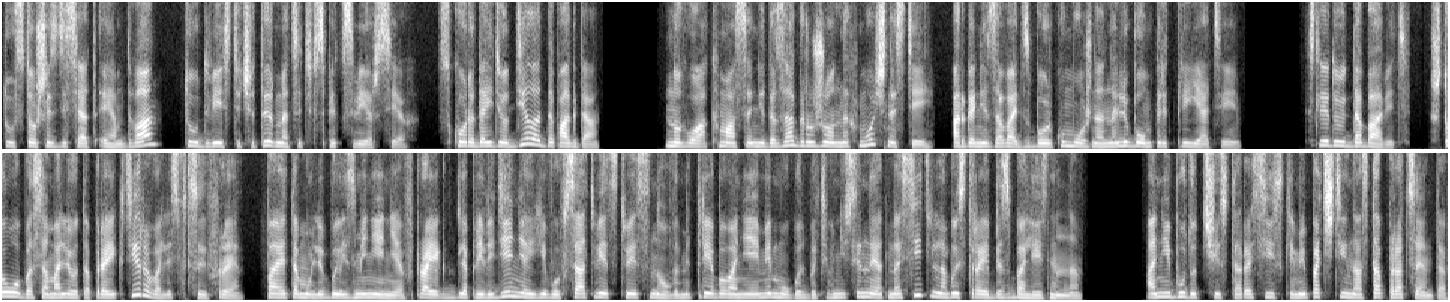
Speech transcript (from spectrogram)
Ту-160М2, Ту-214 в спецверсиях. Скоро дойдет дело до Пагда. Но ВУАК масса недозагруженных мощностей, организовать сборку можно на любом предприятии. Следует добавить, что оба самолета проектировались в цифре, поэтому любые изменения в проект для приведения его в соответствие с новыми требованиями могут быть внесены относительно быстро и безболезненно. Они будут чисто российскими почти на 100%,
